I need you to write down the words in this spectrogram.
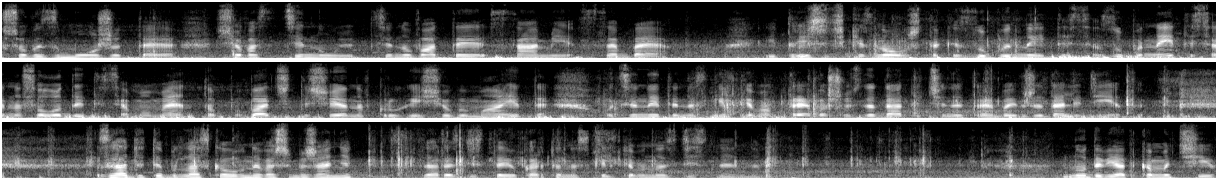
що ви зможете, що вас цінують, цінувати самі себе. І трішечки знову ж таки зупинитися, зупинитися, насолодитися моментом, побачити, що є навкруги, що ви маєте, оцінити, наскільки вам треба щось додати чи не треба, і вже далі діяти. Згадуйте, будь ласка, овне ваше бажання. Зараз дістаю карту, наскільки воно здійсненне. Ну, дев'ятка мечів.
